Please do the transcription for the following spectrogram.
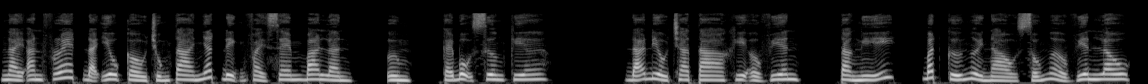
ngài Alfred đã yêu cầu chúng ta nhất định phải xem ba lần. Ừm, cái bộ xương kia đã điều tra ta khi ở viên, ta nghĩ bất cứ người nào sống ở viên lâu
